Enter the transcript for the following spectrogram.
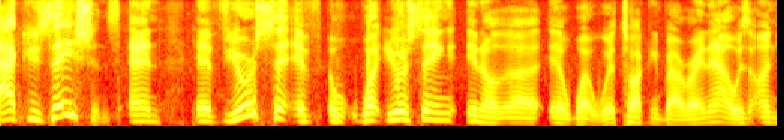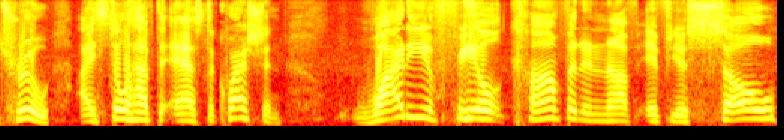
accusations, and if you're saying if what you're saying, you know, uh, uh, what we're talking about right now is untrue, I still have to ask the question: why do you feel confident enough if you're so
